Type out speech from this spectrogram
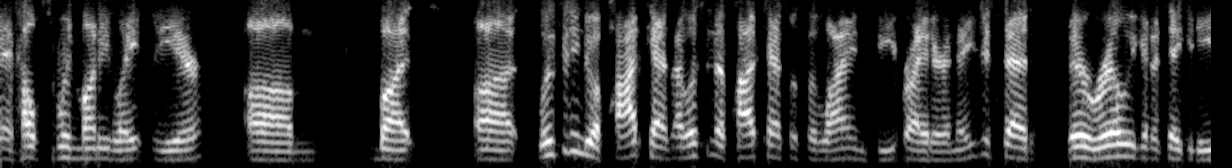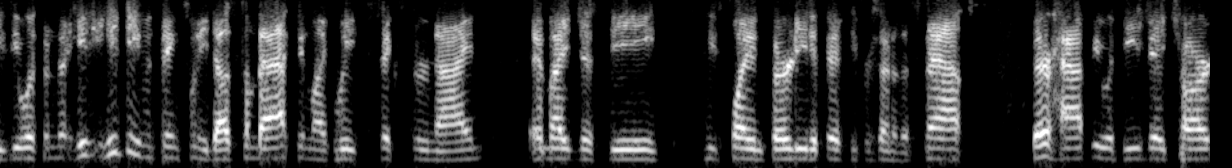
it helps win money late in the year. Um, but uh, listening to a podcast, I listened to a podcast with the Lions beat writer, and they just said they're really going to take it easy with him. He, he even thinks when he does come back in like week six through nine, it might just be he's playing 30 to 50 percent of the snaps. They're happy with DJ Chark.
